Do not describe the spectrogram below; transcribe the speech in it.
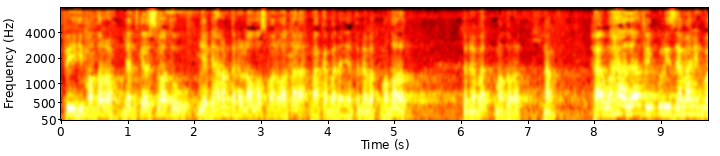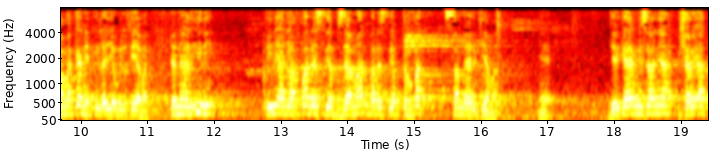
fihi madarah dan segala sesuatu yang diharamkan oleh Allah Subhanahu wa taala maka padanya terdapat madarat. Terdapat madarat. Nam. Ha wa hadza fi kulli zamanin wa makanin ila yaumil qiyamah. Dan hal ini ini adalah pada setiap zaman, pada setiap tempat sampai hari kiamat. Ya. Jadi kayak misalnya syariat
